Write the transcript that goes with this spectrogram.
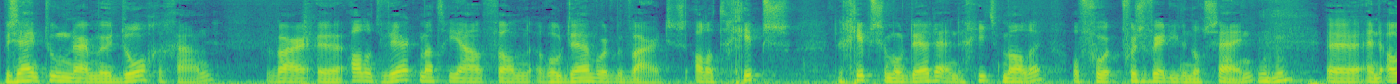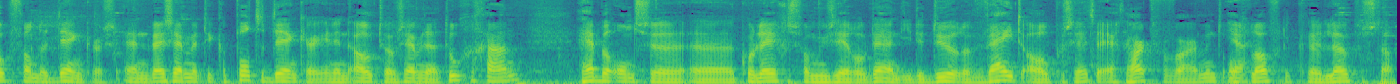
We zijn toen naar Meudon gegaan... waar uh, al het werkmateriaal van Rodin wordt bewaard. Dus al het gips, de gipsen modellen en de gietsmallen... of voor, voor zover die er nog zijn. Mm -hmm. uh, en ook van de denkers. En wij zijn met die kapotte denker in een auto zijn we naartoe gegaan hebben onze uh, collega's van Musée Rodin... die de deuren wijd openzetten, echt hartverwarmend. Ja. Ongelooflijk uh, leuk was dat.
